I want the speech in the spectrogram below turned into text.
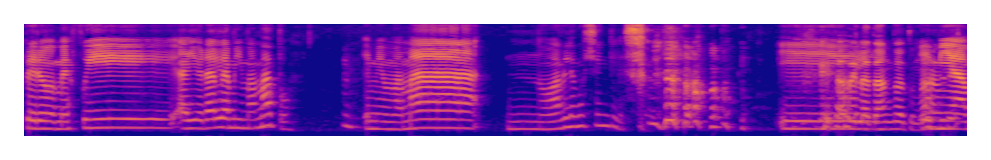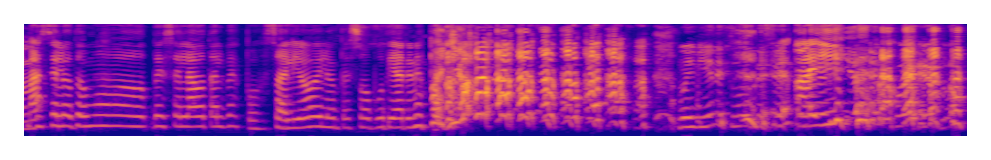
pero me fui a llorarle a mi mamá, pues. Y mi mamá no habla mucho inglés. Y, Estás delatando a tu Y madre. mi mamá se lo tomó de ese lado tal vez, pues salió y lo empezó a putear en español. Muy bien, estuvo Ahí. juego.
